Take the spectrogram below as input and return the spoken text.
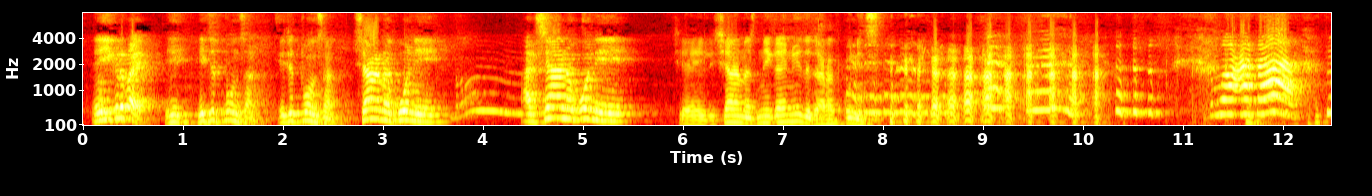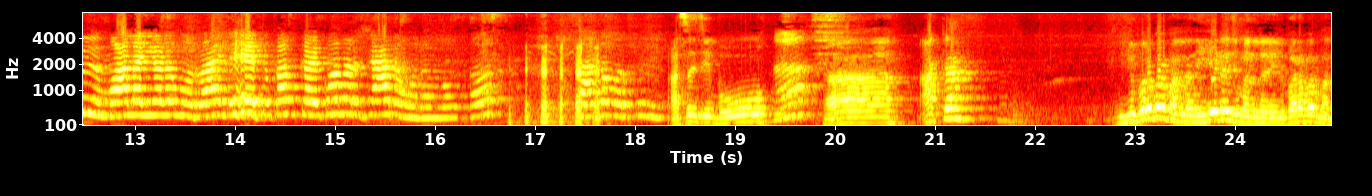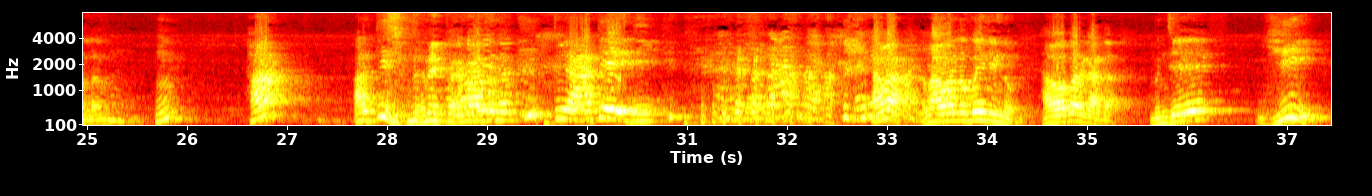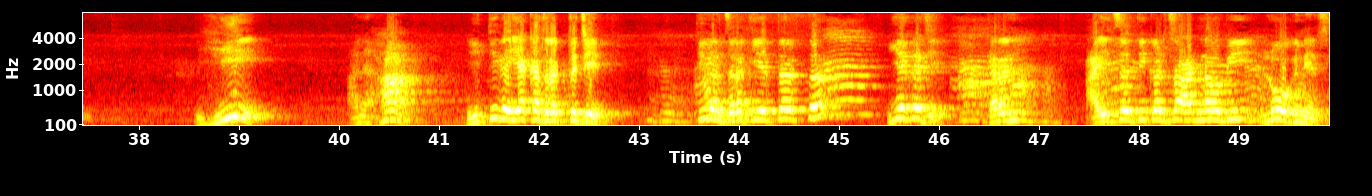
ए इकडे पाय. हे याच्यात पोहून सांग याच्यात पोहून सांग. शहाणं कोण? अरे शहाणं कोण? शायली शहाणच नाही काही नाही घरात कोणीच. मग आता तुम्ही मला येणं म्हणून राहिले. तू कस काय कोणाला शहाणं म्हणून मग हं? सांगा बरं तुम्ही. असं जे भाऊ हा? हा. अक्का? हे बरोबर म्हणलं नाही येडच म्हणलं नाही बरोबर म्हणलं. ना हं? हा? अरे ती सुद्धा नाही परवा ना तू आते आहे ती. हा बा भावांनो बहिणींनो. हा बरं का आता. म्हणजे ही ही आणि हा ही तिघ एकाच रक्तचे. तिघांचं रक्त येत रक्त एकच आहे. कारण आईचं तिकडचं आडनाव बी लोकनेच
